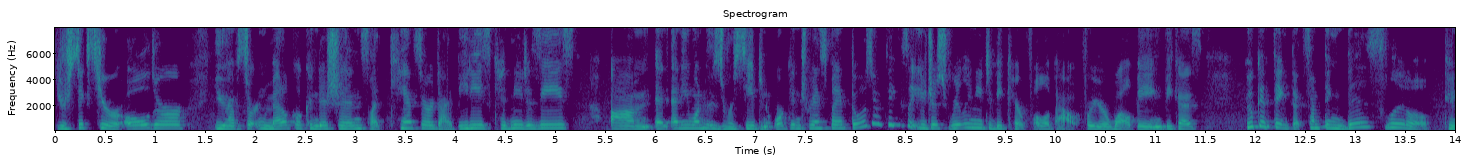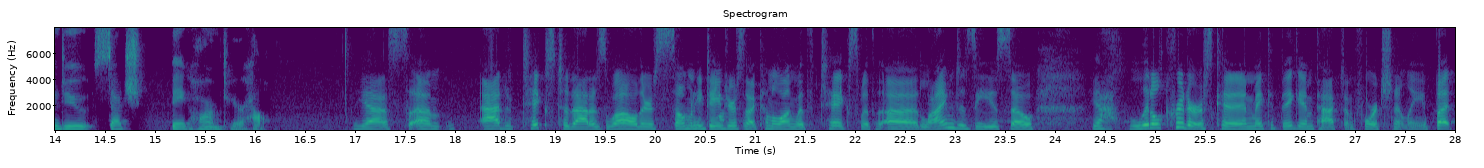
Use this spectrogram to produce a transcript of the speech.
you're 60 or older, you have certain medical conditions like cancer, diabetes, kidney disease, um, and anyone who's received an organ transplant, those are things that you just really need to be careful about for your well being because who can think that something this little can do such big harm to your health? Yes. Um, add ticks to that as well. There's so many dangers that come along with ticks with uh, Lyme disease. So yeah, little critters can make a big impact, unfortunately. But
